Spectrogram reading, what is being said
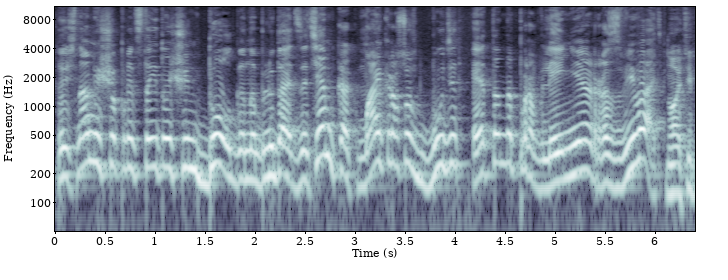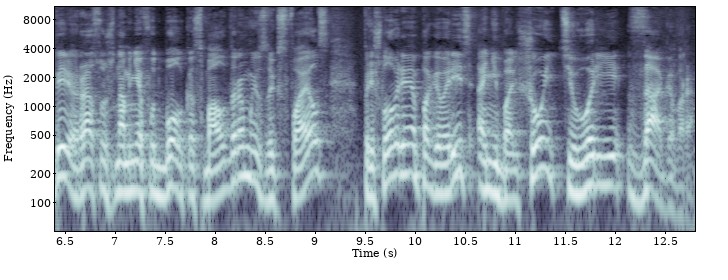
То есть нам еще предстоит очень долго наблюдать за тем, как Microsoft будет это направление развивать. Ну а теперь, раз уж на мне футболка с Малдером из X-Files, пришло время поговорить о небольшой теории заговора.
